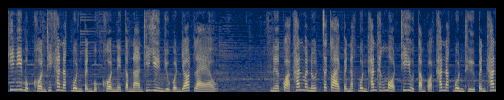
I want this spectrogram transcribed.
ที่นี่บุคคลที่ขั้นนักบุญเป็นบุคคลในตำนานที่ยืนอยู่บนยอดแล้ว เหนือกว่าขั้นมนุษย์จะกลายเป็นนักบุญขั้นทั้งหมดที่อยู่ต่ำกว่าขั้นนักบุญถือเป็นขั้น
